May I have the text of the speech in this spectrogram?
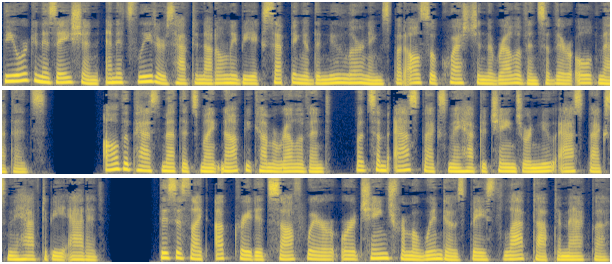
the organization and its leaders have to not only be accepting of the new learnings but also question the relevance of their old methods. All the past methods might not become irrelevant, but some aspects may have to change or new aspects may have to be added. This is like upgraded software or a change from a Windows based laptop to MacBook.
